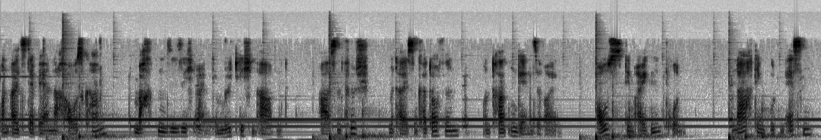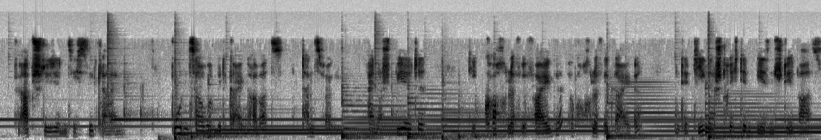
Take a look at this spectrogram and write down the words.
Und als der Bär nach Haus kam, machten sie sich einen gemütlichen Abend, aßen Fisch mit heißen Kartoffeln und tranken Gänsewein aus dem eigenen Brunnen. Nach dem guten Essen verabschiedeten sich sie klein. Budenzauber mit Geigenrabatz und Tanzvögel. Einer spielte die Kochlöffelfeige, äh, Kochlöffelgeige und der Tiger strich den Besenstiel was.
